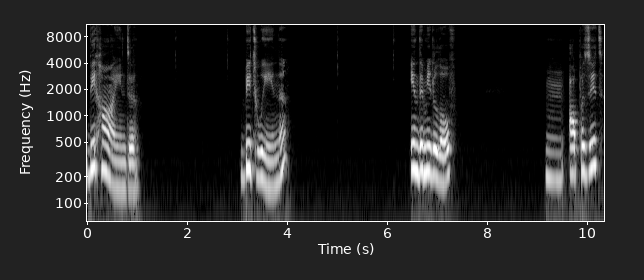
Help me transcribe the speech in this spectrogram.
behind, between, in the middle of, mm, opposite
